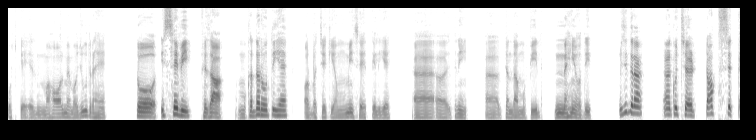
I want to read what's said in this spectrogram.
उसके माहौल में मौजूद रहें तो इससे भी फ़िज़ा मुकद्दर होती है और बच्चे की अमूमी सेहत के लिए इतनी चंदा मुफीद नहीं होती। इसी तरह कुछ टॉक्सिक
